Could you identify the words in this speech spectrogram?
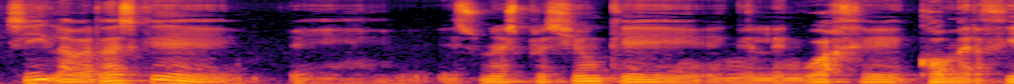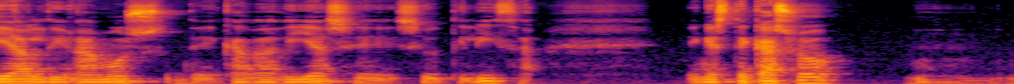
Sí, la verdad es que es una expresión que en el lenguaje comercial, digamos, de cada día se, utiliza. En este caso, mm,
